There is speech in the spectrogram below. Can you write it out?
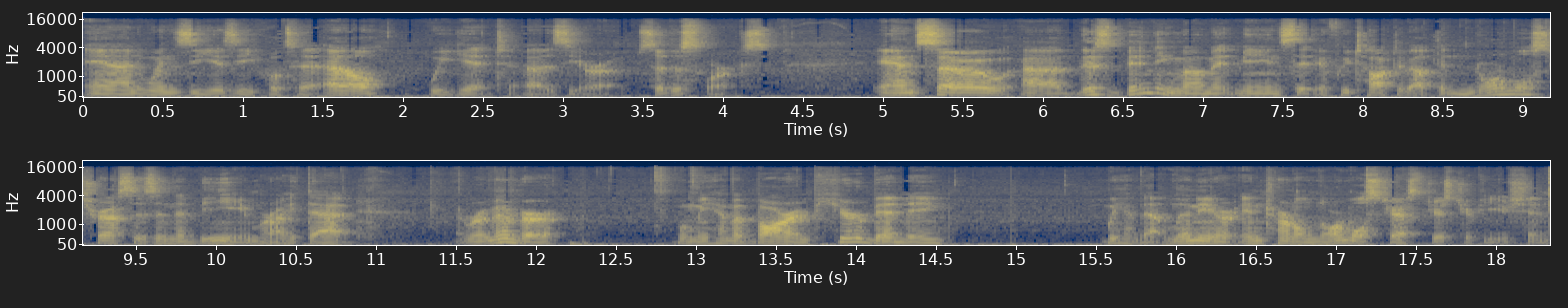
And when Z is equal to L, we get uh, zero. So this works. And so uh, this bending moment means that if we talked about the normal stresses in the beam, right, that remember when we have a bar in pure bending, we have that linear internal normal stress distribution.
